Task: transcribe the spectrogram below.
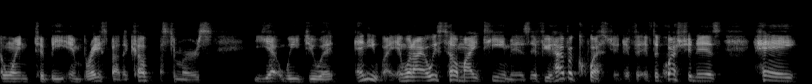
going to be embraced by the customers yet we do it anyway. And what I always tell my team is if you have a question, if, if the question is, hey,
